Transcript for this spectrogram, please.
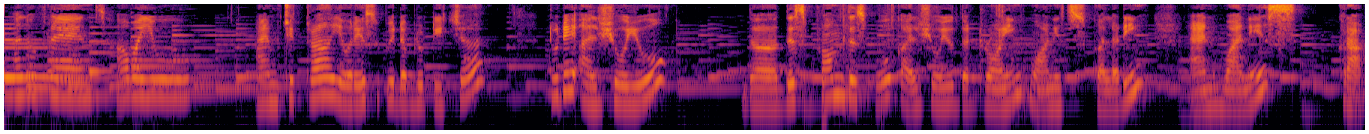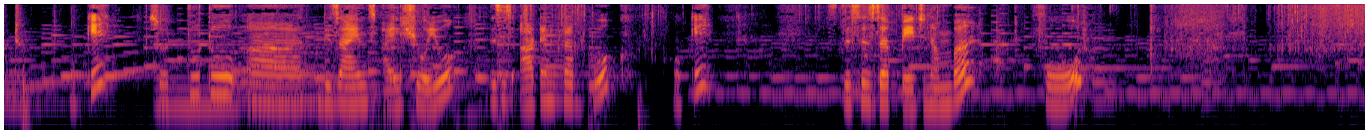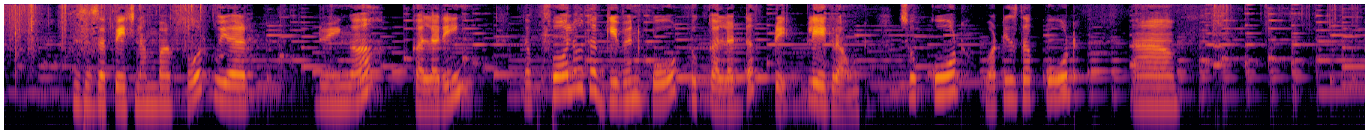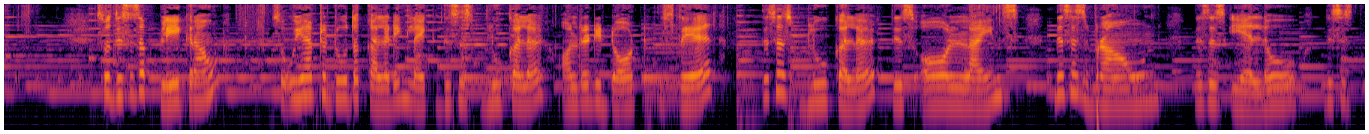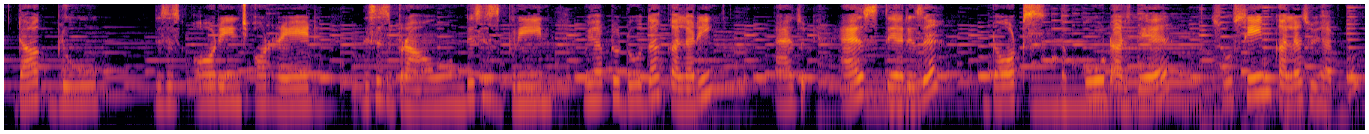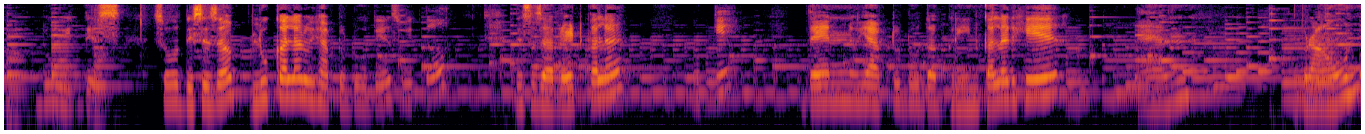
Hello friends, how are you? I am Chitra, your SPW teacher. Today I'll show you the this from this book I'll show you the drawing. One is coloring and one is craft. Okay? So two two uh, designs I'll show you. This is art and craft book. Okay? This is the page number 4 this is the page number 4 we are doing a coloring. The follow the given code to color the play, playground. So code what is the code? Uh, so this is a playground. So we have to do the coloring like this is blue color already dot is there. This is blue color this all lines. This is brown this is yellow this is dark blue this is orange or red. This is brown. This is green. We have to do the coloring as as there is a dots. The code are there. So same colors we have to do with this. So this is a blue color. We have to do this with the this is a red color. Okay. Then we have to do the green color here and brown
